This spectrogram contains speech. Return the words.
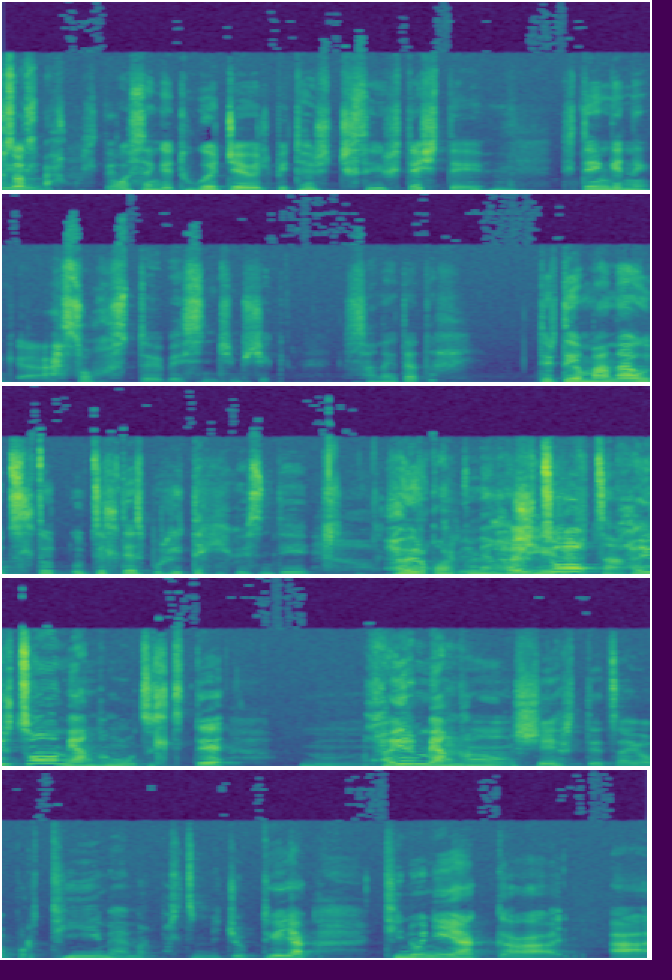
Асуудал байхгүй л тий. Угаас ингээ түгээжээвэл би тэр ч гэсэн хэрэгтэй штэ. Гэтэ ингээ нэг асуух ёстой байсан юм шиг санагдаад байна. Тэр тэгээ манай үзэлтүүд үзэлтээс бүр хитэ хийх байсан тий. 2 3 мянган шир 200 авсан. 200 мянган үзэлттэй 2 мянган шеэртэй заяа бүр тийм амар болцсон байж. Тэгээ яг Тинүүний яг а,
